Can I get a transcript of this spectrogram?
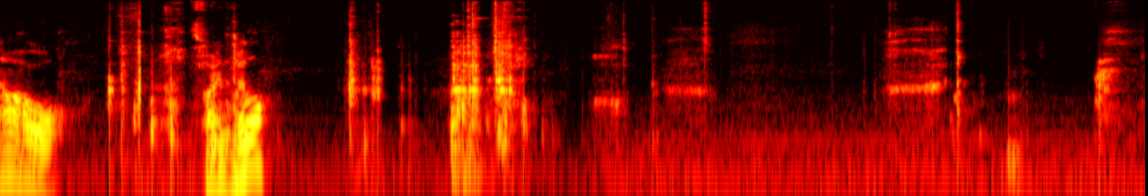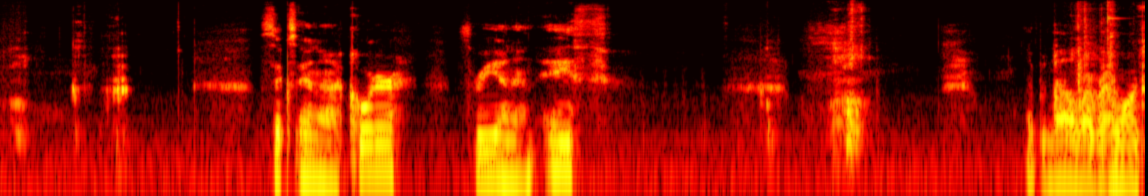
Now a hole. Let's find the middle. Six and a quarter, three and an eighth. Up and down wherever I want.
